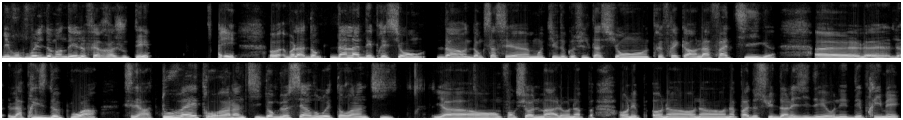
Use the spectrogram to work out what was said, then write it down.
mais vous pouvez le demander, le faire rajouter. Et euh, voilà, donc dans la dépression, donc ça c'est un motif de consultation très fréquent, la fatigue, euh, la prise de poids, etc. Tout va être au ralenti. Donc le cerveau est au ralenti. Il y a, on fonctionne mal, on n'a on on a, on a, on pas de suite dans les idées, on est déprimé.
